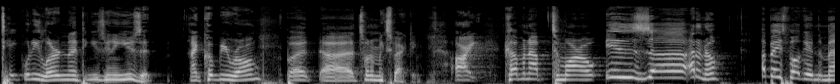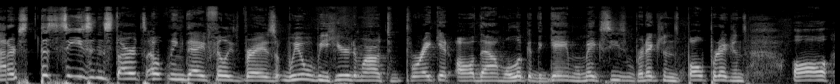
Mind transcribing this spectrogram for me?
take what he learned and I think he's going to use it. I could be wrong, but uh, that's what I'm expecting. All right, coming up tomorrow is, uh, I don't know, a baseball game that matters. The season starts opening day, Phillies Braves. We will be here tomorrow to break it all down. We'll look at the game, we'll make season predictions, bowl predictions, all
